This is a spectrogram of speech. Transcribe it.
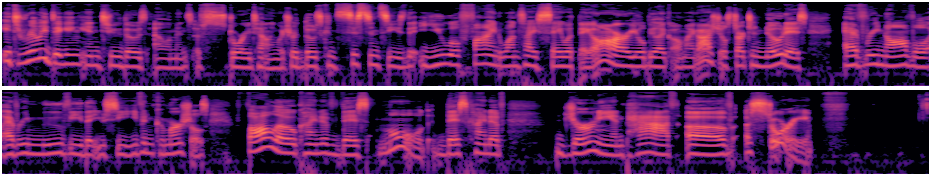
it's really digging into those elements of storytelling, which are those consistencies that you will find once I say what they are. You'll be like, oh my gosh, you'll start to notice every novel, every movie that you see, even commercials, follow kind of this mold, this kind of journey and path of a story.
